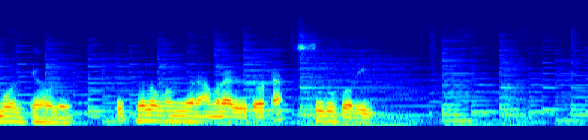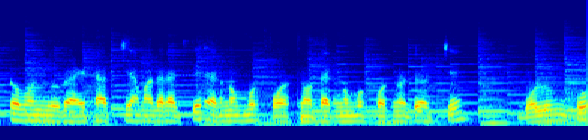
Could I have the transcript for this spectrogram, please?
বলতে হবে। তো চলো বন্ধুরা, আমরা ভিডিওটা শুরু করি। তো বন্ধুরা, এটা হচ্ছে আমাদের আজকের এক নম্বর প্রশ্নটা এক নম্বর প্রশ্নটি হচ্ছে, বলুন তো,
